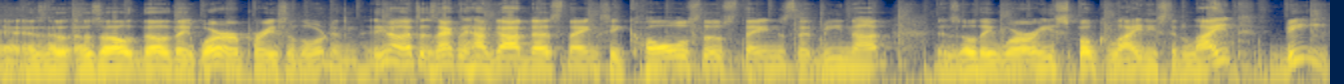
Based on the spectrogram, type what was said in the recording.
as though, as though they were, praise the Lord. And, you know, that's exactly how God does things. He calls those things that be not as though they were. He spoke light. He said, Light, be.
